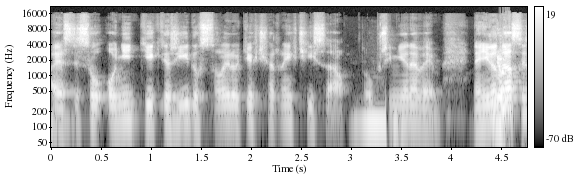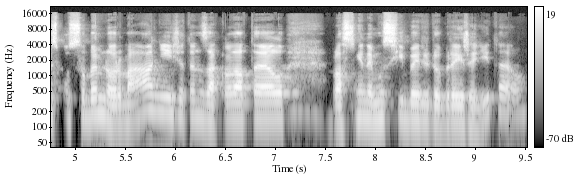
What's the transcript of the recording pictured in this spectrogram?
a jestli jsou oni ti, kteří ji dostali do těch černých čísel. To upřímně nevím. Není to teda svým způsobem normální, že ten zakladatel vlastně nemusí být dobrý ředitel?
